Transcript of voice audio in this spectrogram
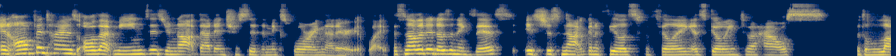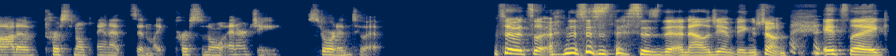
And oftentimes, all that means is you're not that interested in exploring that area of life. It's not that it doesn't exist, it's just not going to feel as fulfilling as going to a house with a lot of personal planets and like personal energy stored into it. So it's uh, this is this is the analogy I'm being shown. It's like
